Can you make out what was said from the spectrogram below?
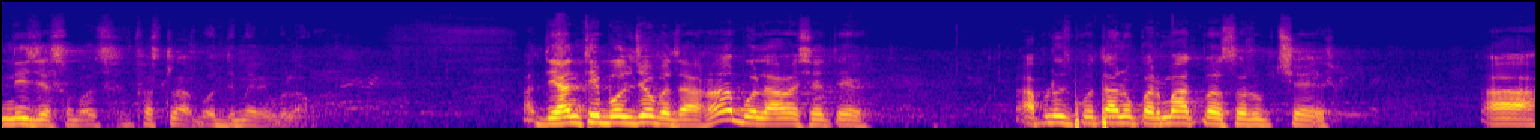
નીચે ફસલા બહુ ધીમે ધીમે બોલાવો ધ્યાનથી બોલજો બધા હા બોલાવે છે તે આપણું જ પોતાનું પરમાત્મા સ્વરૂપ છે. આ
